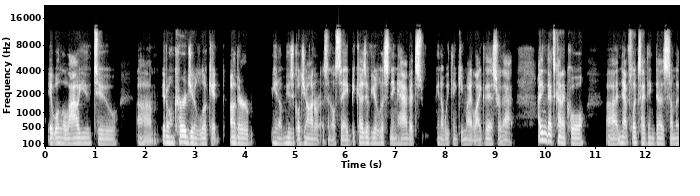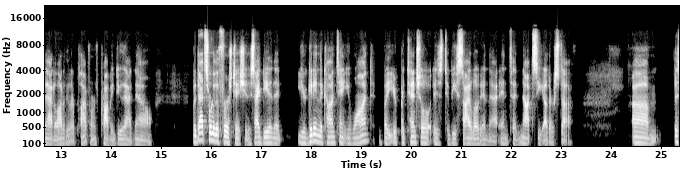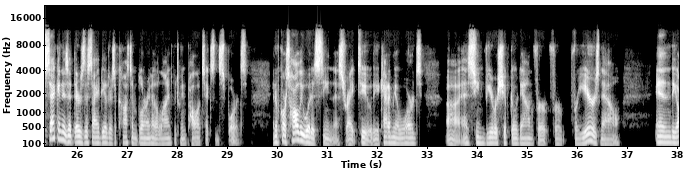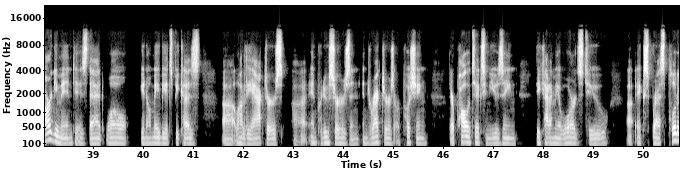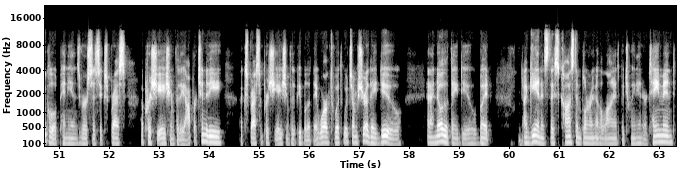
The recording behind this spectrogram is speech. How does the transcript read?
it will allow you to, um, it'll encourage you to look at other, you know, musical genres, and it'll say because of your listening habits, you know, we think you might like this or that. I think that's kind of cool. Uh, Netflix, I think, does some of that. A lot of the other platforms probably do that now. But that's sort of the first issue this idea that you're getting the content you want, but your potential is to be siloed in that and to not see other stuff. Um, the second is that there's this idea there's a constant blurring of the lines between politics and sports. And of course, Hollywood has seen this, right? Too. The Academy Awards uh, has seen viewership go down for for for years now, and the argument is that well, you know, maybe it's because uh, a lot of the actors uh, and producers and, and directors are pushing their politics and using the Academy Awards to uh, express political opinions versus express appreciation for the opportunity, express appreciation for the people that they worked with, which I'm sure they do. And I know that they do. But again, it's this constant blurring of the lines between entertainment,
